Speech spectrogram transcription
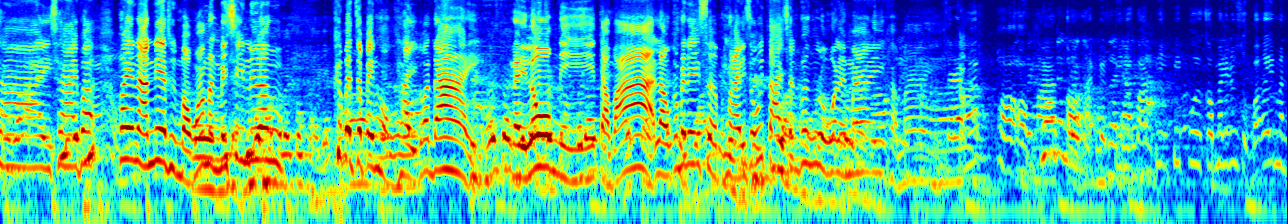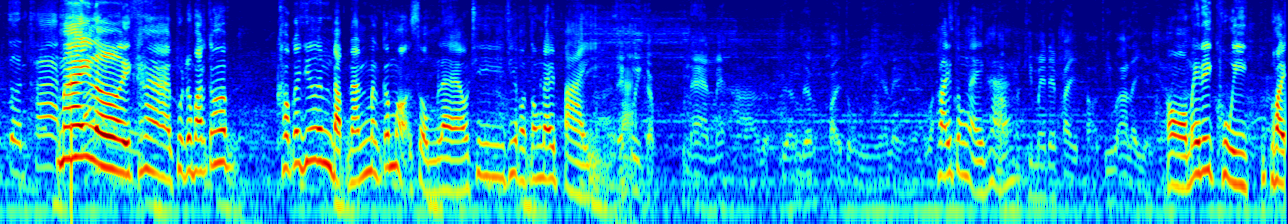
ใช่ใช่เพราะเพราะฉะนั้นเนี่ยถึงบอกว่ามันไม่ใช่เรื่อง คือมันจะเป็นของใครก็ได้ในโลกนี้ แต่ว่าเราก็ไม่ได้เซอร์ไพรส์อุ้ยตายฉันเพิ่งรู้อะไรไม่ค่ะไม่ แสดงว่าพอออกมาต่อให้เป็นพี่นวัดพี่พี่ปุ้ยก็ไม่ได้รู้สึกว่าเอ้ยมันเกินคาด ไม่เลยค่ะ คุณธวัฒน์ก็ เขาก็ยื่นแบบนั้นมันก็เหมาะสมแล้วที่ที่เขาต้องได้ไปได้ค่ะคุยกับคุณแอนไหมคะเรื่องเรื่องพอยตรงนี้อะไรอย่างเงี้ยว่าพอยตรงไหนคะที่ไม่ได้ไปต่อที่ว่าอะไรอย่างเงี้ยอ๋อไม่ได้คุยพอย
